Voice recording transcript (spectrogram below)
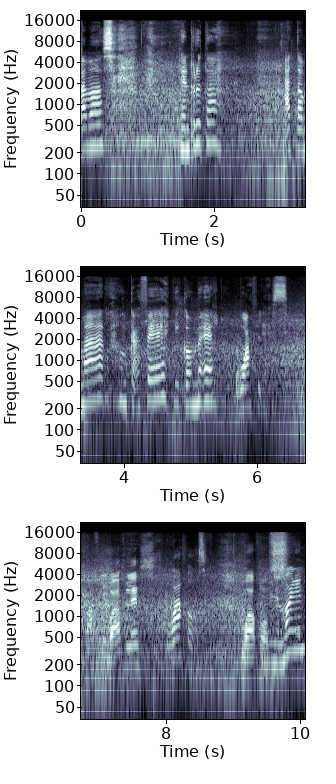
Vamos en ruta a tomar un café y comer waffles. Waffles. Waffles. In the Waffles. morning,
